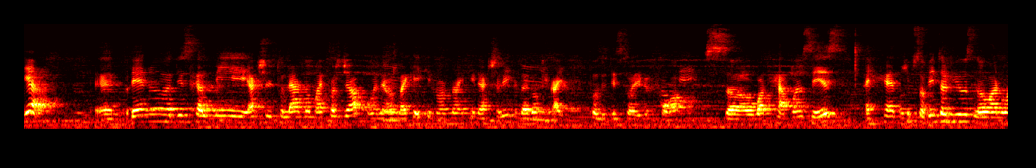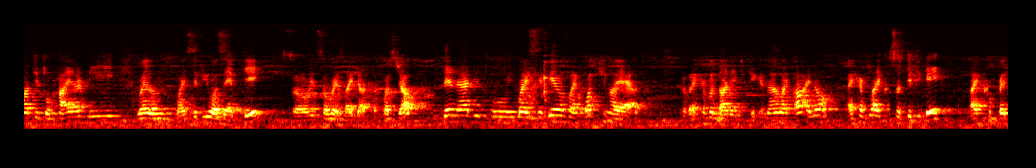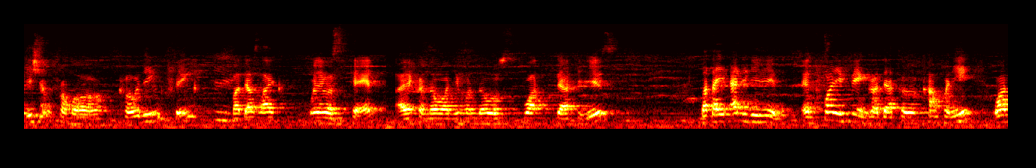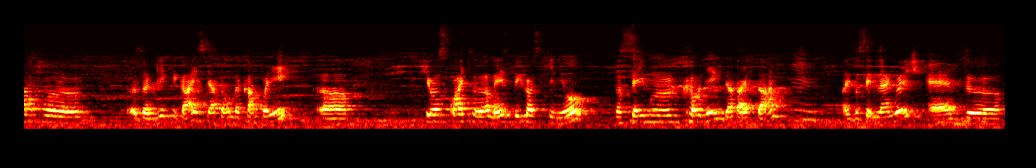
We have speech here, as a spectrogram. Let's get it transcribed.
Yeah. And then uh, this helped me actually to land on my first job when I was like 18 or 19 actually. And I don't think I told you this story before. Okay. So what happens is I had heaps of interviews, no one wanted to hire me. Well, my CV was empty, so it's always like that, the first job. Then added to my CV, I was like, what can I add? Because I haven't done anything. And I was like, oh, I know, I have like a certificate, like competition from a coding thing, but that's like when I was 10. I reckon no one even knows what that is. But I added it in. And funny thing, uh, that uh, company, one of uh, the geeky guys that own the company, uh, he was quite amazed because he knew the same uh, coding that I've done, like the same language, and uh,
